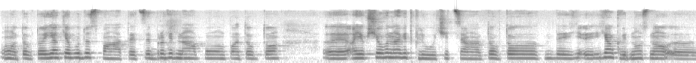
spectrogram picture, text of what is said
О, тобто, як я буду спати, це провідна помпа. Тобто, е, а якщо вона відключиться, тобто як відносно е,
